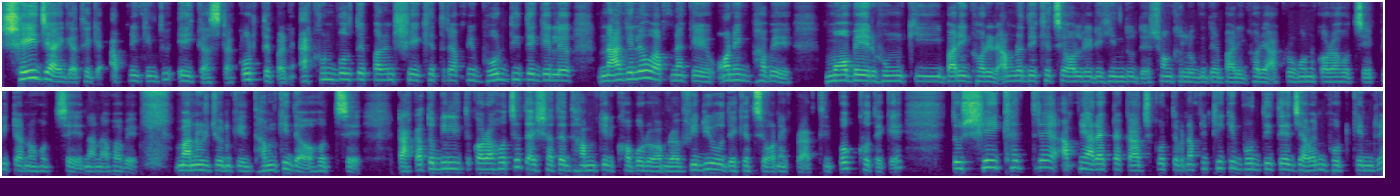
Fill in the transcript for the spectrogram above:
সেই জায়গা থেকে আপনি কিন্তু এই কাজটা করতে পারেন। এখন বলতে পারেন সেই ক্ষেত্রে আপনি ভোট দিতে গেলে না গেলেও আপনাকে অনেকভাবে মবের হুমকি, বাড়িঘরের আমরা দেখেছি অলরেডি হিন্দুদের, সংখ্যালঘুদের বাড়িঘরে আক্রমণ করা হচ্ছে, পিটানো হচ্ছে নানাভাবে। মানুষজনকে ধমকি দেওয়া হচ্ছে। টাকা তো বিলিত করা হচ্ছে, তাই সাথে ধমকির খবরও আমরা ভিডিও দেখেছি অনেক প্রার্থীর পক্ষ থেকে। তো সেই ক্ষেত্রে আপনি আর একটা কাজ করতে পারেন। আপনি ঠিকই ভোট দিতে যাবেন ভোট কেন্দ্রে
